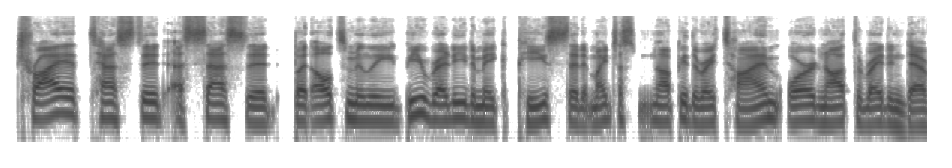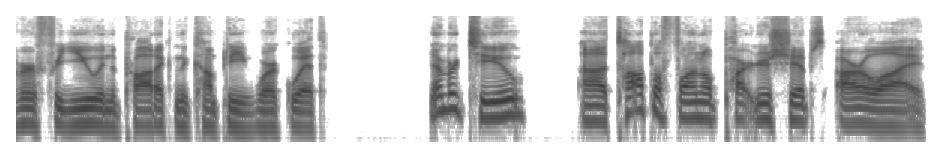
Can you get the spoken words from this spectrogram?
Try it, test it, assess it, but ultimately be ready to make peace that it might just not be the right time or not the right endeavor for you and the product and the company you work with. Number two, uh, top of funnel partnerships ROI.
